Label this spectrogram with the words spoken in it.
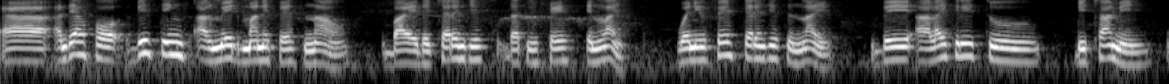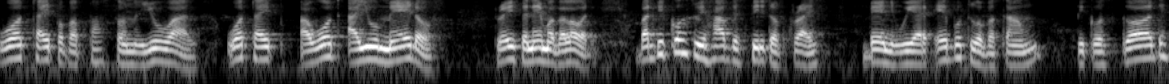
Uh, and therefore, these things are made manifest now by the challenges that we face in life. When you face challenges in life, they are likely to determine what type of a person you are, what type, uh, what are you made of. Praise the name of the Lord. But because we have the Spirit of Christ, then we are able to overcome because God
